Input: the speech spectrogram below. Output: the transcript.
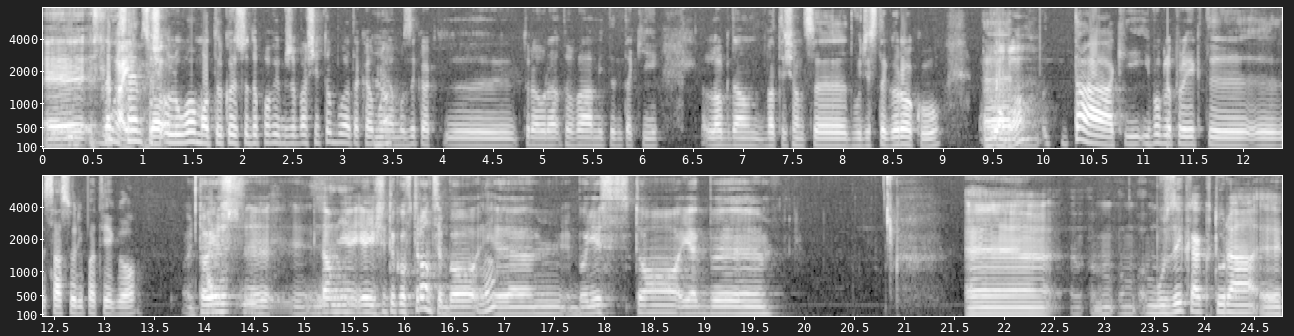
E, słuchaj, Napisałem coś bo, o Luomo, tylko jeszcze dopowiem, że właśnie to była taka moja No. muzyka, y, która uratowała mi ten taki lockdown 2020 roku. E, Luomo? tak, i, i w ogóle projekty y, Sasu Ripatiego. to a jest e, dla mnie, ja się tylko wtrącę, bo, No. bo jest to jakby muzyka, która e,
